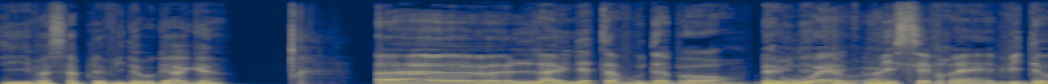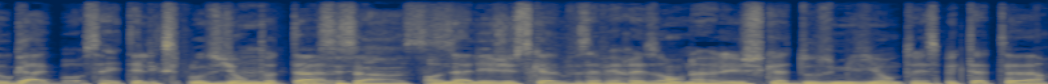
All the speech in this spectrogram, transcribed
il va s'appeler Vidéogag Euh, la une est à vous d'abord. La une est Ouais, à vous, ouais. Mais c'est vrai, Vidéogag, bon, ça a été l'explosion Mm. totale. Oui, C'est ça. c'est On allait jusqu'à, vous avez raison, on allait jusqu'à 12 millions de téléspectateurs.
